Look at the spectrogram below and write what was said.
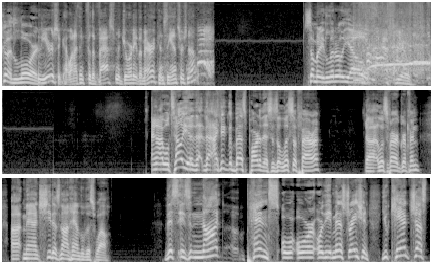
Good Lord. Two Years ago, and I think for the vast majority of Americans, the answer is no. Somebody literally yelled, F you. And I will tell you that, that I think the best part of this is Alyssa Farah uh, Alyssa Griffin, uh, man, she does not handle this well. This is not Pence or, or, or the administration. You can't just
